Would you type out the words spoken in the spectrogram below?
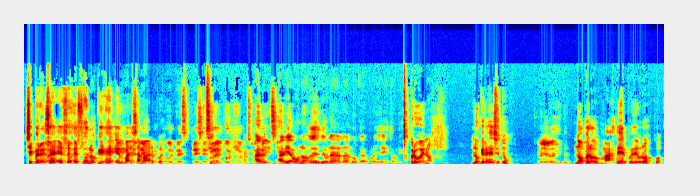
Sí, pero eso es, eso, eso es lo que es Eh, embalsamar, eh, pues. Sí. el cuerpo de una persona Hab- había uno de, de una, una loca por allá en Estados Unidos. Pero bueno, ¿lo quieres decir tú? Oye, ¿lo dijiste? No, pero más de él, pues de Orozco.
